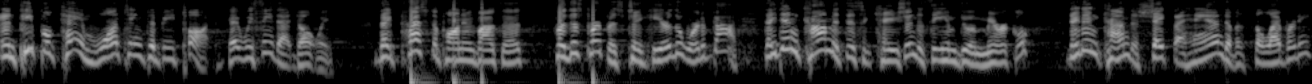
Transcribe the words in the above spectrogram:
and people came wanting to be taught. Okay, we see that, don't we? They pressed upon him, the Bible says, for this purpose, to hear the word of God. They didn't come at this occasion to see him do a miracle. They didn't come to shake the hand of a celebrity.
